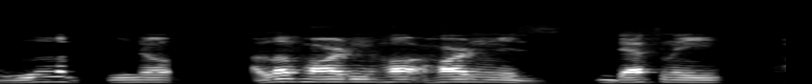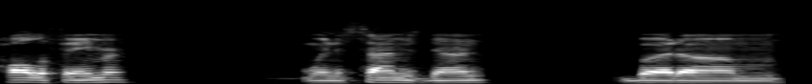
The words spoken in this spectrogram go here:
love you know, I love Harden. Harden is definitely Hall of Famer when his time is done. But um,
